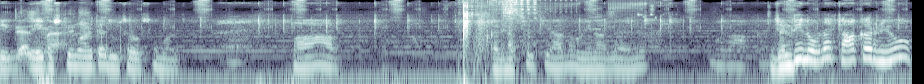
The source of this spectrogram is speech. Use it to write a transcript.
एक, एक उसकी मारता है दूसरा उसको मारता है। हाँ कलेक्शन की याद हो गई ना है। जल्दी लो ना क्या कर रही हो?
